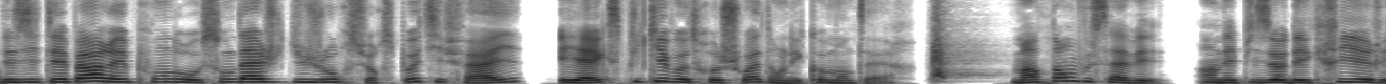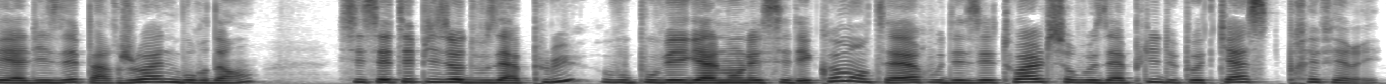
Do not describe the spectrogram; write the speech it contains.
N'hésitez pas à répondre au sondage du jour sur Spotify et à expliquer votre choix dans les commentaires. Maintenant, vous savez, un épisode écrit et réalisé par Joanne Bourdin. Si cet épisode vous a plu, vous pouvez également laisser des commentaires ou des étoiles sur vos applis de podcast préférés.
